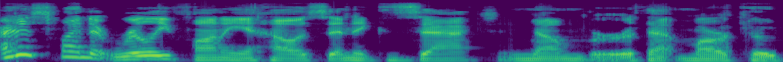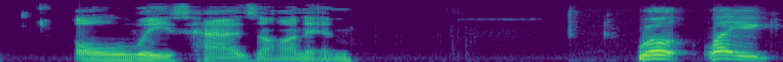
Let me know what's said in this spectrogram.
I just find it really funny how it's an exact number that Marco always has on him. Well, like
